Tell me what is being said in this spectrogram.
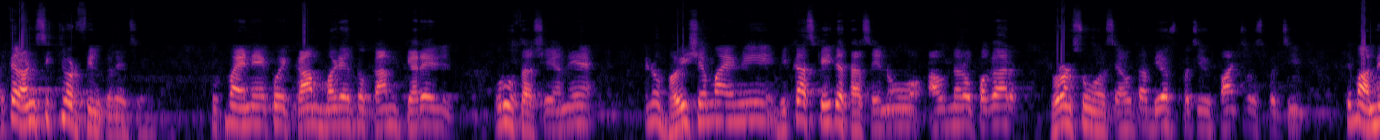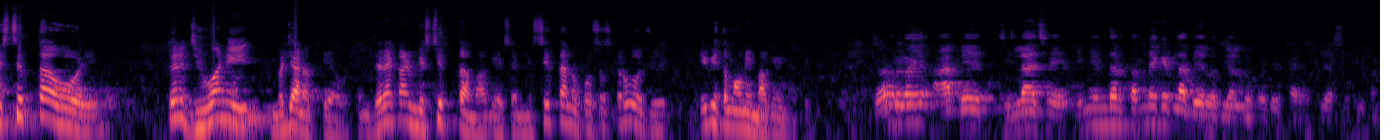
અત્યારે અનસિક્યોર ફીલ કરે છે. ટૂંકમાં એને કોઈ કામ મળે તો કામ ક્યારે પૂરું થશે અને એનું ભવિષ્યમાં એની વિકાસ કઈ રીતે થશે, એનો આવનારો પગાર ધોરણ શું હશે, આવતા બે વર્ષ પછી, પાંચ વર્ષ પછી, તેમાં અનિશ્ચિતતા હોય, તો એને જીવવાની મજા નથી આવતી. જેને કારણે નિશ્ચિતતા માગે છે. નિશ્ચિતતાનો પ્રોસેસ કરવો જોઈએ, એવી તમામની માગણી નથી. જવાહરભાઈ આ બે જિલ્લા છે એની અંદર તમને કેટલા બેરોજગાર લોકો દેખાય અત્યાર સુધીમાં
